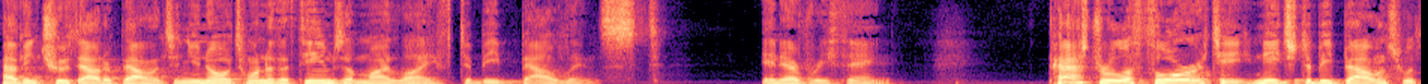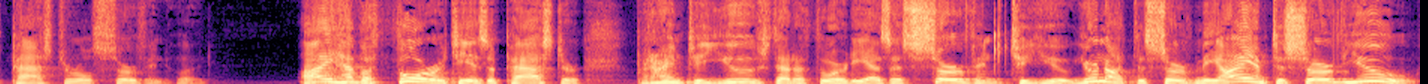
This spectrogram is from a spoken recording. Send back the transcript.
having truth out of balance. And you know, it's one of the themes of my life to be balanced in everything. Pastoral authority needs to be balanced with pastoral servanthood. I have authority as a pastor, but I'm to use that authority as a servant to you. You're not to serve me. I am to serve you.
